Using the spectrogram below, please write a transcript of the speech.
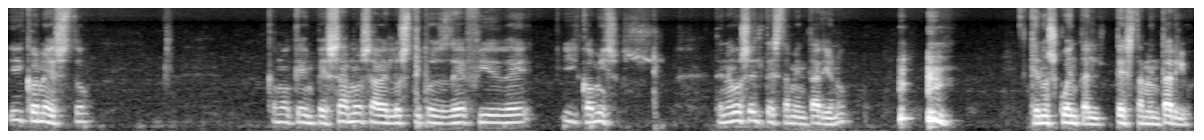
Y con esto, como que empezamos a ver los tipos de fideicomisos. Tenemos el testamentario, ¿no? ¿Qué nos cuenta el testamentario?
